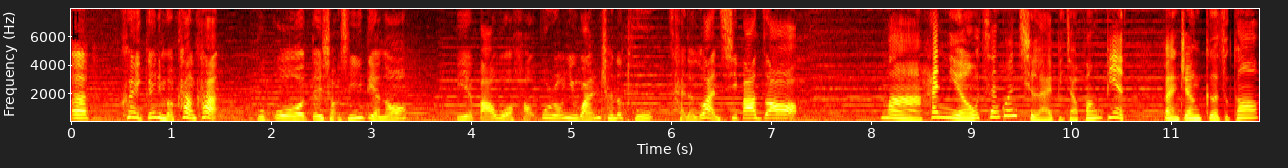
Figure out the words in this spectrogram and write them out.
呃，可以给你们看看，不过得小心一点哦，别把我好不容易完成的图踩得乱七八糟。”马和牛参观起来比较方便，反正个子高，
